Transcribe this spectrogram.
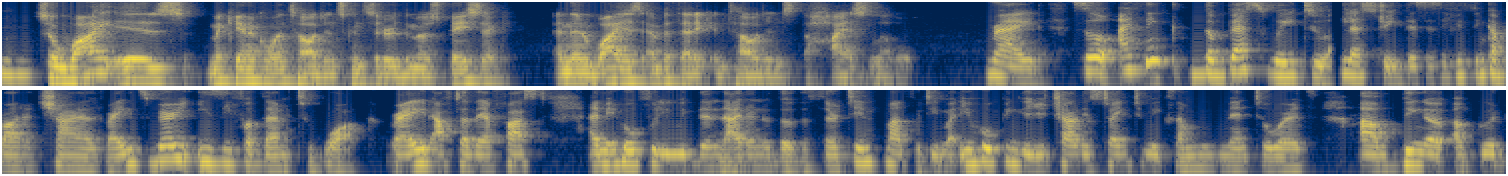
Mm-hmm. So, why is mechanical intelligence considered the most basic and then why is empathetic intelligence the highest level? Right. So I think the best way to illustrate this is if you think about a child, right? It's very easy for them to walk, right? After their first, I mean, hopefully within, I don't know, the, the 13th month, but you're hoping that your child is trying to make some movement towards um, being a, a good,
